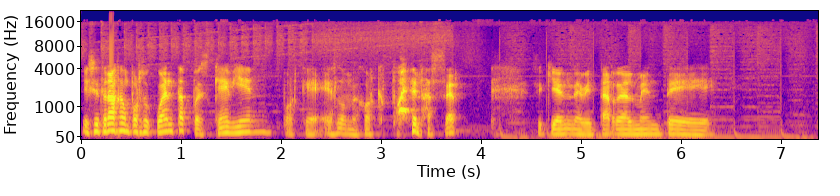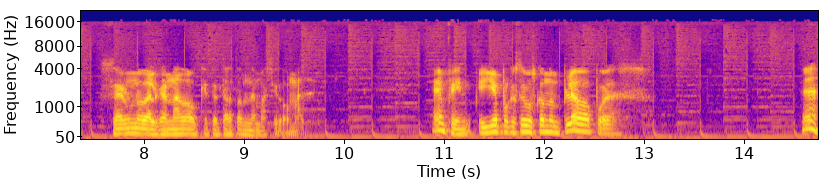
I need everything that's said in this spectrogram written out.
Y si trabajan por su cuenta, pues qué bien, porque es lo mejor que pueden hacer. Si quieren evitar realmente ser uno del ganado que te tratan demasiado mal. En fin, y yo porque estoy buscando empleo, pues eh,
